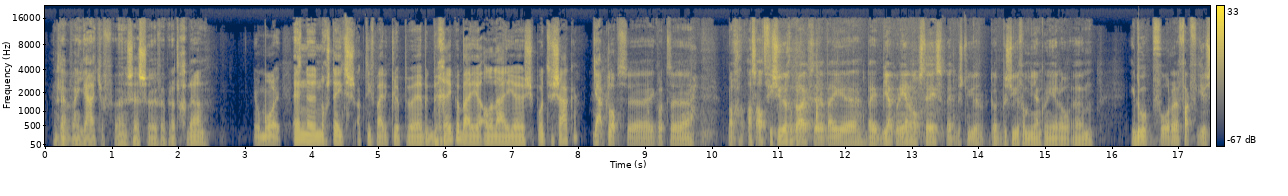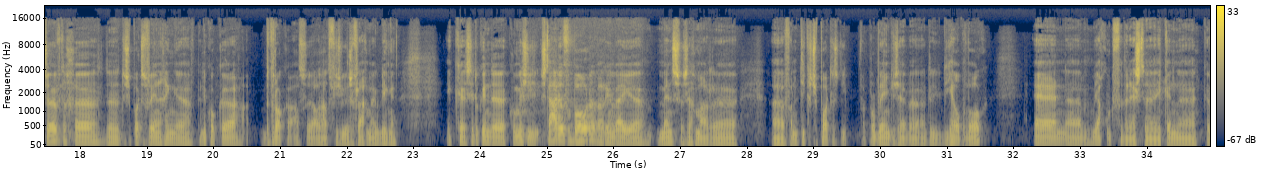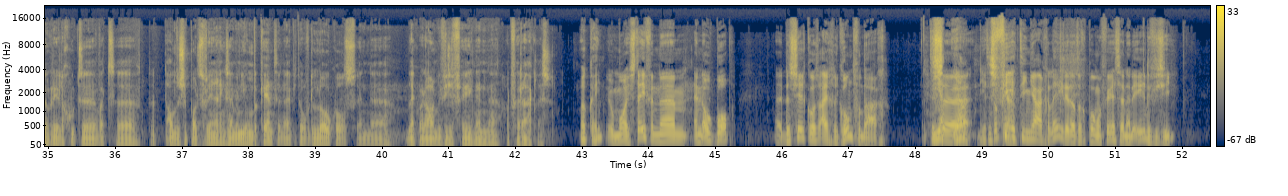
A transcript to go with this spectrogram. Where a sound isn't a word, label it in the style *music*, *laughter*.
En dat hebben we een jaartje of eh, zes, zeven hebben we dat gedaan. Heel mooi. En eh, nog steeds actief bij de club, heb ik begrepen, bij allerlei eh, supporterszaken. Ja, klopt. Ik word eh, nog als adviseur gebruikt bij, eh bij Bianconero nog steeds, bij het bestuur, door het bestuur van Bianconero. Ehm ik doe ook voor eh, vak 74, eh, de, de supportersvereniging, eh, ben ik ook eh, betrokken als, als adviseur. Ze vragen mij ook dingen. Ik eh, zit ook in de commissie Stadionverboden, waarin wij eh, mensen, zeg maar, eh eh, fanatieke supporters die wat probleempjes hebben, die, die helpen we ook. En ehm, ja, goed, voor de rest, eh, ik ken, eh, ken ook redelijk goed eh, wat eh, de, de andere supportersverenigingen zijn me niet onbekend. En dan heb je het over de locals en eh Blackwater Army, Veen en eh Hart Herakles. Oké. Heel mooi. Steven ehm, en ook Bob, de cirkel is eigenlijk rond vandaag. Het is, Ja, eh, ja, het is klopt, ja. 14 jaar geleden dat we gepromoveerd zijn naar de Eredivisie.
